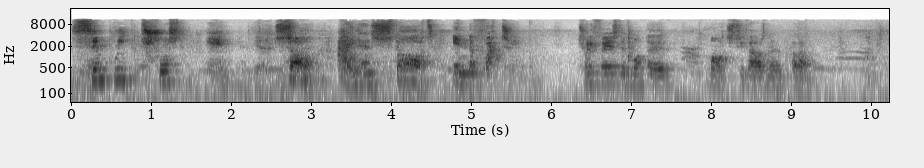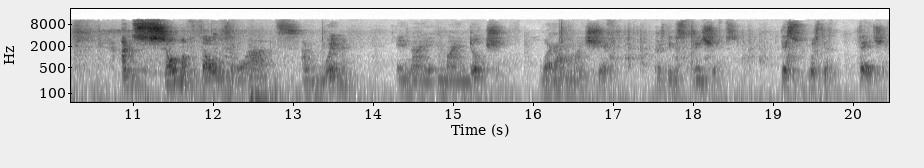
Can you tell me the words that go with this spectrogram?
Simply trust Him. So I then start in the factory. 21st of uh, March 2011. And some of those lads and women in my, in my induction were on my shift because there was three shifts. This was the third shift.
